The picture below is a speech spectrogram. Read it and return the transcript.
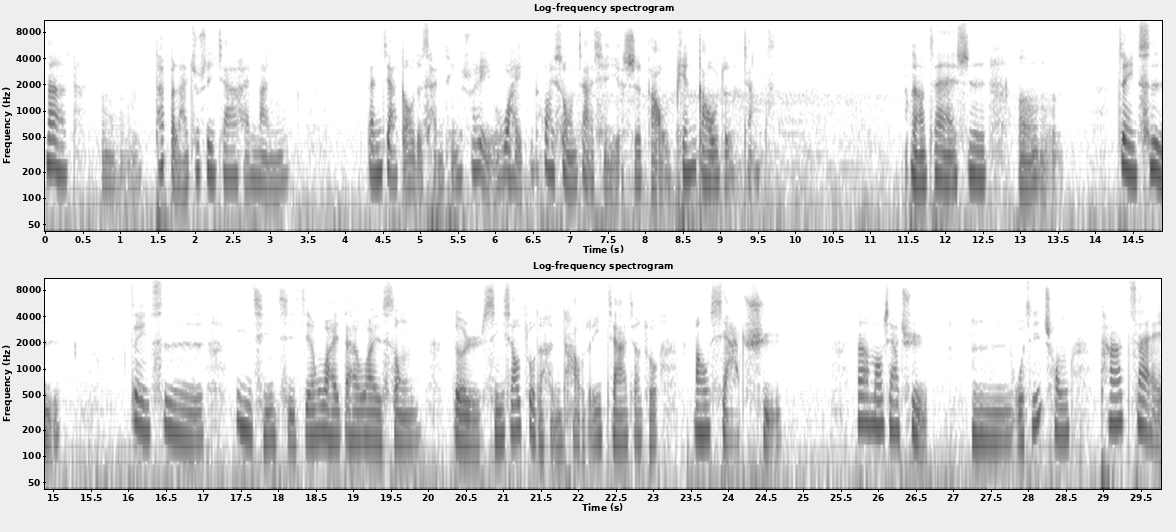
那嗯，它本来就是一家还蛮单价高的餐厅，所以外外送价钱也是高偏高的这样子。然后再来是，呃，这一次，这一次疫情期间外带外送的行销做的很好的一家叫做猫下去。那猫下去，嗯，我其实从他在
